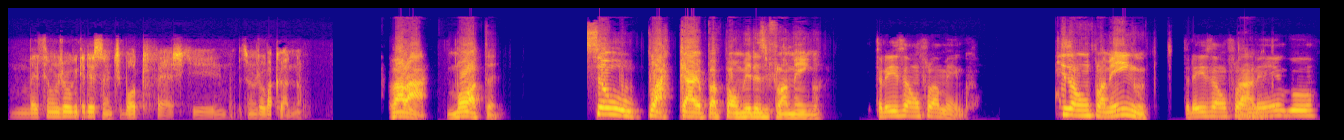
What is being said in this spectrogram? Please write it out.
Vai ser um jogo interessante, boto fé, acho que vai ser um jogo bacana. Vai lá, Mota. Seu placar para Palmeiras e Flamengo? 3x1 Flamengo. 3x1 Flamengo? 3x1 Flamengo,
